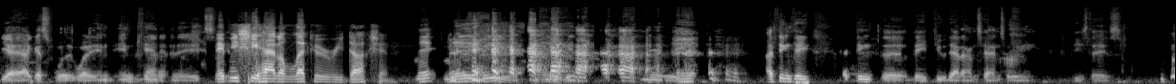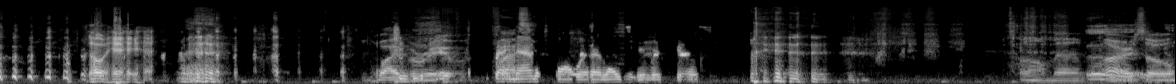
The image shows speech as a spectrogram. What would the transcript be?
Yeah, I guess what, what in, in canon it's Maybe she had a Lekku reduction. Maybe, maybe. maybe. I think they I think the they do that on Tatooine these days. Oh yeah, yeah. wide array of Dynamic style with her lightsaber skills. Oh man! All right, so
